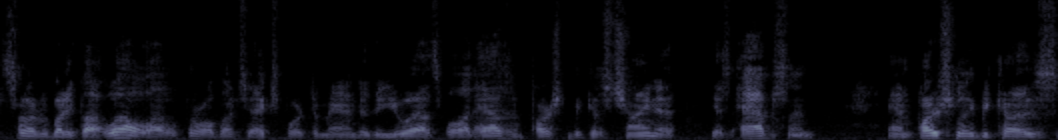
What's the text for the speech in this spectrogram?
so everybody thought, well, that'll throw a bunch of export demand to the U.S. Well, it hasn't, partially because China is absent, and partially because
